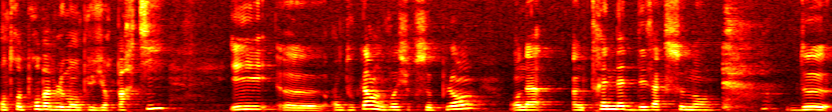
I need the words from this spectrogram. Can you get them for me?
entre probablement plusieurs parties. Et euh, en tout cas, on le voit sur ce plan, on a un très net désaxement de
